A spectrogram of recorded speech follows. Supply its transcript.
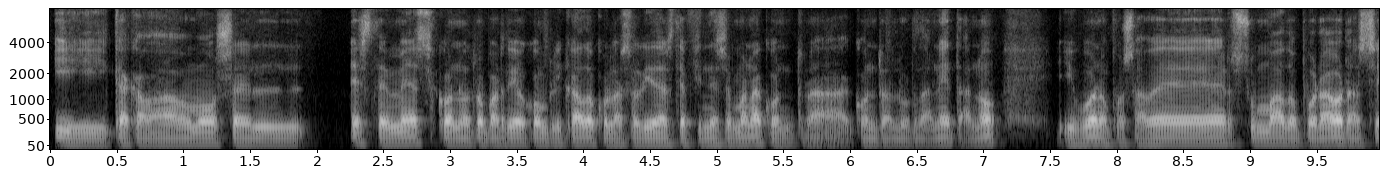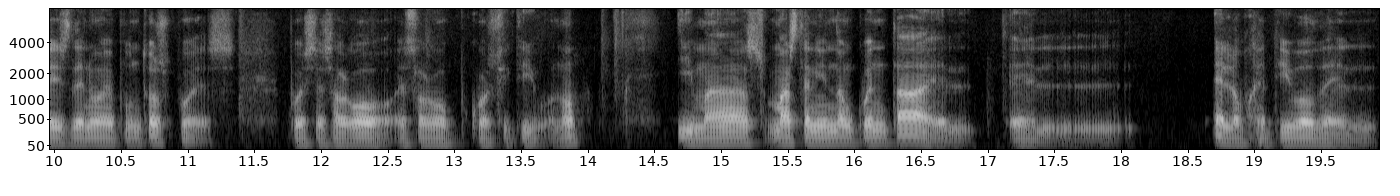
y que acabábamos el, este mes con otro partido complicado con la salida este fin de semana contra, contra el Urdaneta, ¿no? Y bueno, pues haber sumado por ahora 6 de 9 puntos, pues, pues es, algo, es algo positivo, ¿no? Y más, más teniendo en cuenta el, el, el objetivo del,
